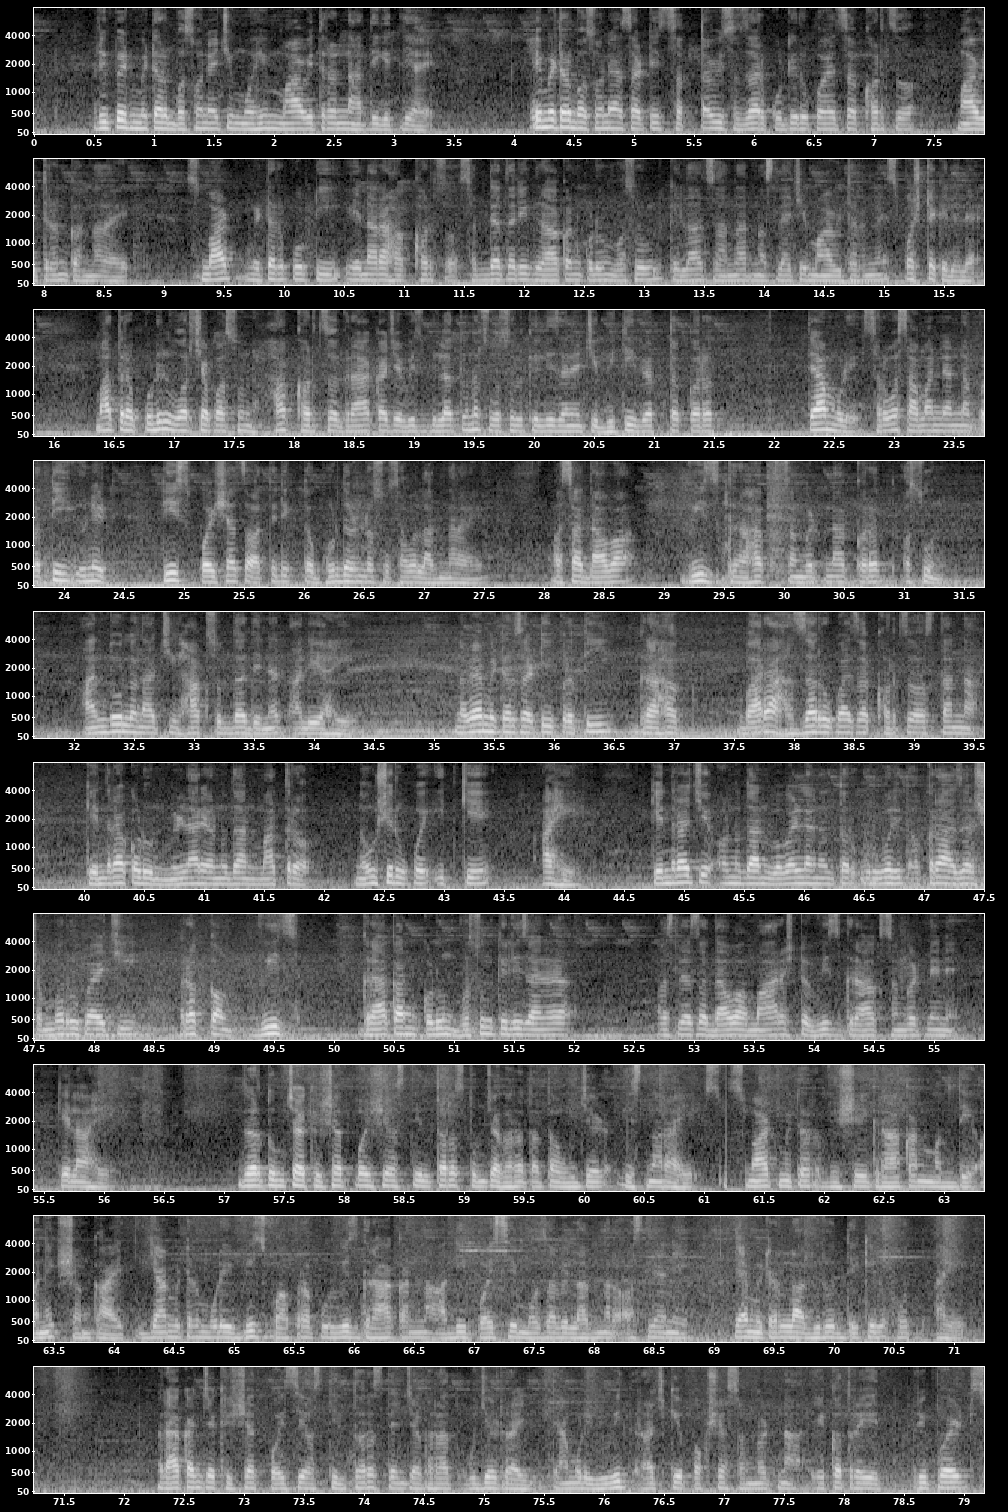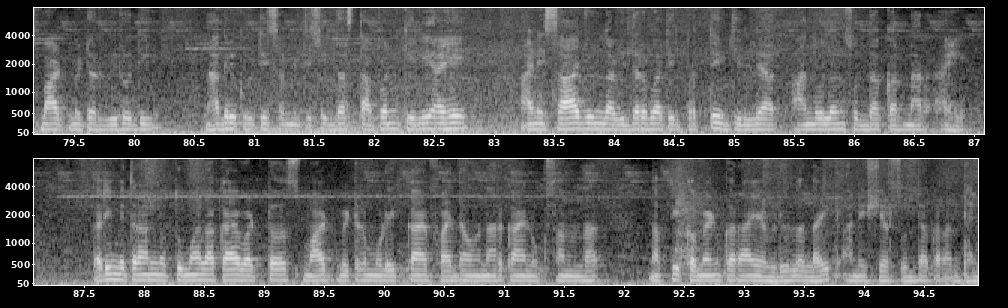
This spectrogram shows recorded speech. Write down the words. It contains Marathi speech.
रिपीट मीटर बसवण्याची मोहीम महावितरणनं हाती घेतली आहे. हे मीटर बसवण्यासाठी सत्तावीस हजार कोटी रुपयाचा खर्च महावितरण करणार आहे. स्मार्ट मीटरपोटी येणारा हा खर्च सध्या तरी ग्राहकांकडून वसूल केला जाणार नसल्याचे महावितरणने स्पष्ट केलेले आहे. मात्र पुढील वर्षापासून हा खर्च ग्राहकाच्या वीज बिलातूनच वसूल केली जाण्याची भीती व्यक्त करत त्यामुळे सर्वसामान्यांना प्रति युनिट तीस पैशाचा अतिरिक्त भूर्दंड सोसावा लागणार आहे असा दावा वीज ग्राहक संघटना करत असून आंदोलनाची हाकसुद्धा देण्यात आली आहे. नव्या मीटरसाठी प्रति ग्राहक बारा हजार रुपयाचा खर्च असताना केंद्राकडून मिळणारे अनुदान मात्र नऊशे रुपये इतके आहे. केंद्राचे अनुदान वगळल्यानंतर उर्वरित अकरा हजार शंभर रुपयाची रक्कम वीज ग्राहकांकडून वसूल केली जाणार असल्याचा दावा महाराष्ट्र वीज ग्राहक संघटनेने केला आहे. जर तुमच्या खिशात पैसे असतील तरच तुमच्या घरात आता उजेड दिसणार आहे. स्मार्ट मीटर विषयी ग्राहकांमध्ये अनेक शंका आहेत. या मीटरमुळे वीज वापरापूर्वीच ग्राहकांना आधी पैसे मोजावे लागणार असल्याने या मीटरला विरोध देखील होत आहे. ग्राहकांच्या खिशात पैसे असतील तरच त्यांच्या घरात उजेड राहील. त्यामुळे विविध राजकीय पक्ष संघटना एकत्र येत प्रिपेड स्मार्ट मीटर विरोधी नागरिक कृती समितीसुद्धा स्थापन केली आहे. आणि सहा जूनला विदर्भातील प्रत्येक जिल्ह्यात आंदोलनसुद्धा करणार आहे. तरी मित्रांनो तुम्हाला काय वाटतं? स्मार्ट मीटरमुळे काय फायदा होणार काय नुकसान होणार? नक्की कमेंट करा. या व्हिडिओला लाईक आणि शेअरसुद्धा करा. धन्यवाद.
